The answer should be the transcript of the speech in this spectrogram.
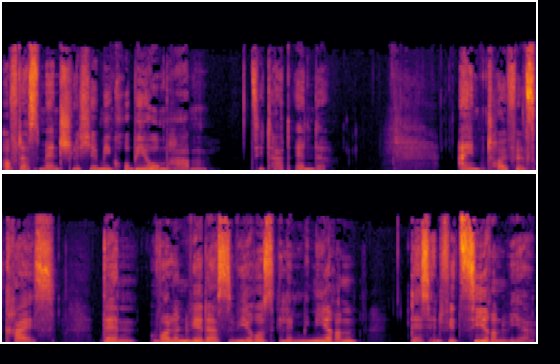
auf das menschliche Mikrobiom haben. Zitat Ende. Ein Teufelskreis, denn wollen wir das Virus eliminieren, desinfizieren wir.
